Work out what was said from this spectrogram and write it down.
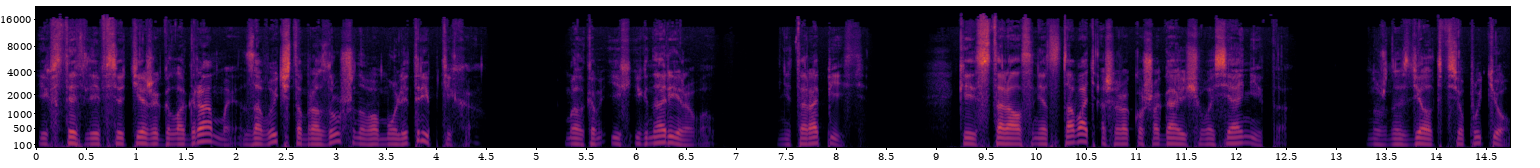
Их встретили все те же голограммы за вычетом разрушенного моли триптиха. Мелком их игнорировал. Не торопись. Кейс старался не отставать от широко шагающего сионита. Нужно сделать все путем.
